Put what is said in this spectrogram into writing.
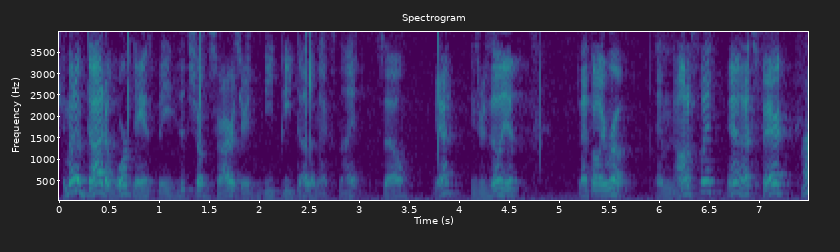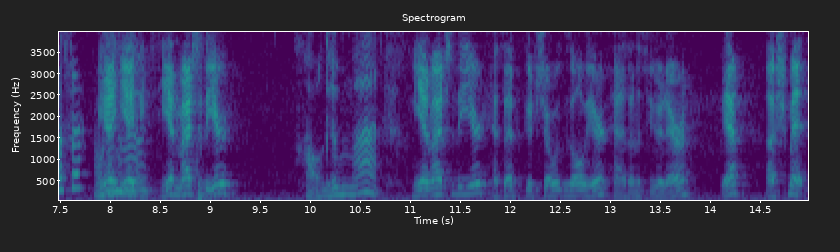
He might have died at War Games, but he did show up to Survivor Series and beat Pete Dunne the next night. So, yeah, he's resilient. That's all he wrote. And honestly, yeah, that's fair. That's fair. Yeah, give he had, he had a match of the year. I'll give him that. He had a match of the year. Has had good showings all year. Has undisputed era. Yeah. Uh, Schmidt.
